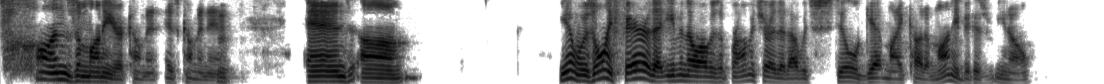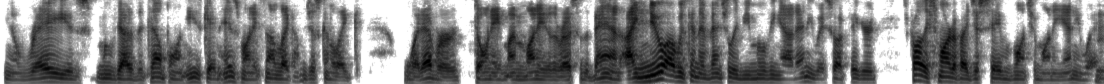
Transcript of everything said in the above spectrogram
tons of money are coming is coming in. Hmm. And um, you know, it was only fair that even though I was a brahmachari, that I would still get my cut of money because you know, you know, Ray is moved out of the temple and he's getting his money. It's not like I'm just going to like whatever donate my money to the rest of the band. I knew I was going to eventually be moving out anyway, so I figured it's probably smart if I just save a bunch of money anyway. Hmm.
